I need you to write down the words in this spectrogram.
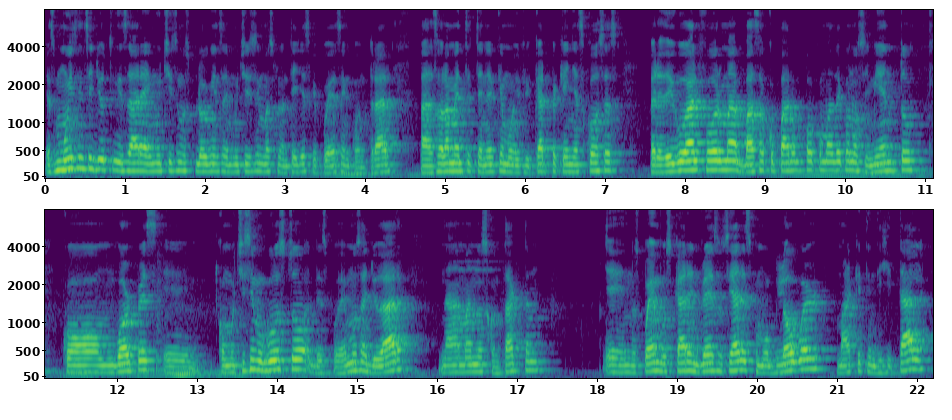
Es muy sencillo utilizar, hay muchísimos plugins, hay muchísimas plantillas que puedes encontrar para solamente tener que modificar pequeñas cosas, pero de igual forma vas a ocupar un poco más de conocimiento con WordPress. Eh, con muchísimo gusto les podemos ayudar nada más nos contactan. Eh, nos pueden buscar en redes sociales como Glower Marketing Digital.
